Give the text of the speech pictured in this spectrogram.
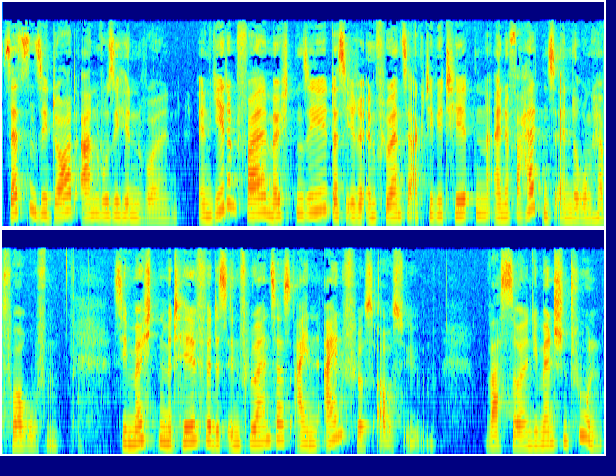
Setzen Sie dort an, wo Sie hinwollen. In jedem Fall möchten Sie, dass Ihre Influencer-Aktivitäten eine Verhaltensänderung hervorrufen. Sie möchten mit Hilfe des Influencers einen Einfluss ausüben. Was sollen die Menschen tun?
